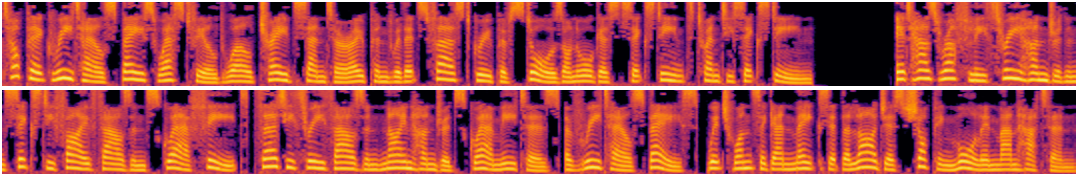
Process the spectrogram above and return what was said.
Topic retail space Westfield World Trade Center opened with its first group of stores on August 16, 2016. It has roughly 365,000 square feet, 33,900 square meters of retail space, which once again makes it the largest shopping mall in Manhattan.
